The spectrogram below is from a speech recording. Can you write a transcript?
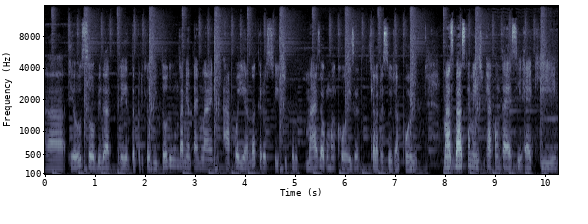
Uh, eu soube da treta porque eu vi todo mundo da minha timeline apoiando a Taylor Swift por mais alguma coisa que ela precisou de apoio. Mas basicamente o que acontece é que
